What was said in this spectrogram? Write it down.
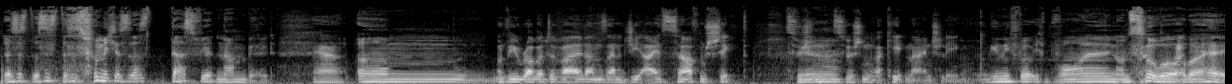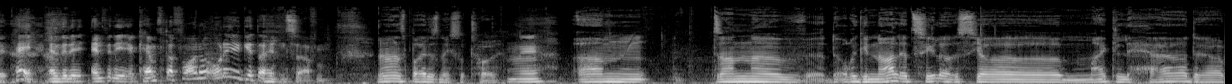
Das ist, das ist, das ist für mich ist das, das Vietnam-Bild. Ja. Ähm, Und wie Robert Duvall dann seine GI surfen schickt. Zwischen, ja. zwischen Raketeneinschlägen. Die nicht wirklich wollen und so, aber hey. Hey, entweder, entweder ihr kämpft da vorne oder ihr geht da hinten surfen. Ja, ist beides nicht so toll. Nee. Ähm, dann äh, der Originalerzähler ist ja Michael Herr, der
